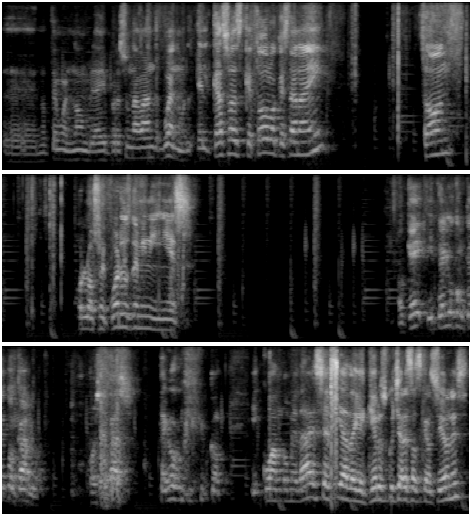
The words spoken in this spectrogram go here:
eh, no tengo el nombre ahí, pero es una banda. Bueno, el caso es que todo lo que están ahí son por los recuerdos de mi niñez. ¿Ok? Y tengo con qué tocarlo, por si acaso. Tengo y cuando me da ese día de que quiero escuchar esas canciones,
